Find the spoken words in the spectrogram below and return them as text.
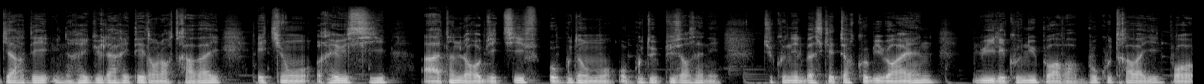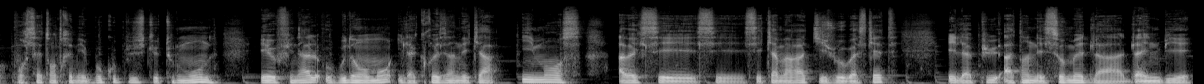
gardé une régularité dans leur travail et qui ont réussi à atteindre leur objectif au bout d'un moment, au bout de plusieurs années. Tu connais le basketteur Kobe Bryant, Lui, il est connu pour avoir beaucoup travaillé, pour, s'être entraîné beaucoup plus que tout le monde. Et au final, au bout d'un moment, il a creusé un écart immense avec ses, ses, camarades qui jouent au basket. Et il a pu atteindre les sommets de la, de la NBA.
